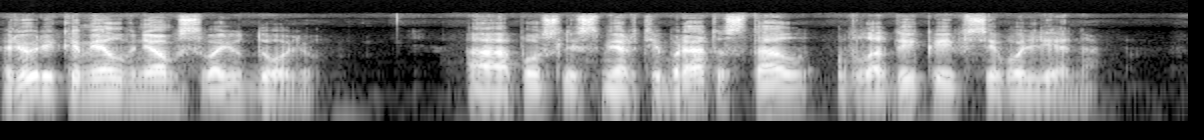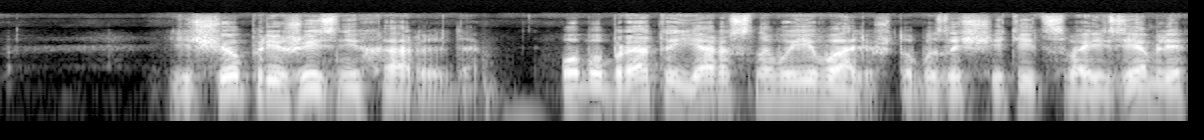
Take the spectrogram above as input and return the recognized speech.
Рюрик имел в нем свою долю, а после смерти брата стал владыкой всего Лена. Еще при жизни Харальда Оба брата яростно воевали, чтобы защитить свои земли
